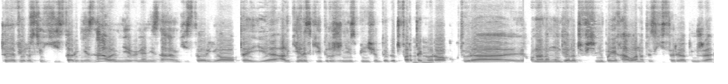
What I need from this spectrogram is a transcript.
to ja wielu z tych historii nie znałem, nie wiem, ja nie znałem historii o tej algierskiej drużynie z 54 Mhm. roku, która, e, ona na mundial oczywiście nie pojechała, no to jest historia o tym, że,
